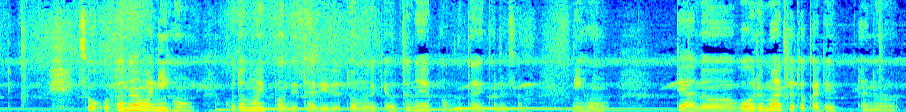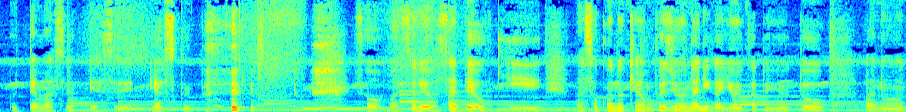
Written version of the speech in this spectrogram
そう大人は2本。子供1本で足りると思うんだけど大人やっぱ重たいからさ2本。であのウォールマートとかであの売ってます。安安く。そうまあそれはさておき、まあ、そこのキャンプ場何が良いかというとあの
